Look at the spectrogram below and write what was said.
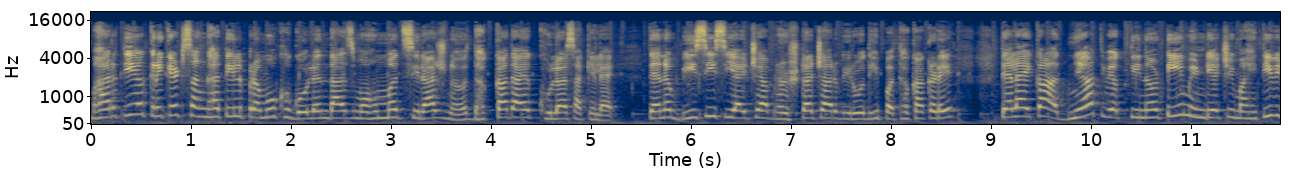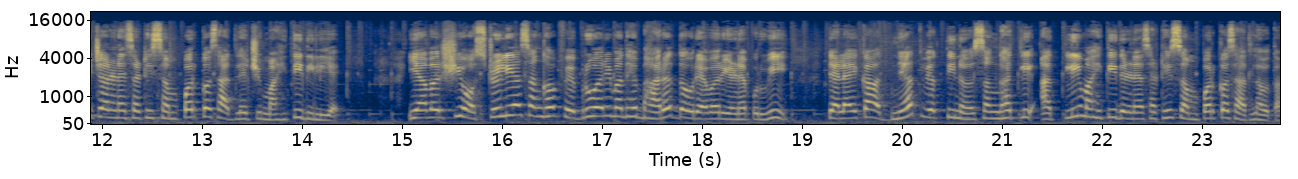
भारतीय क्रिकेट संघातील प्रमुख गोलंदाज मोहम्मद सिराजनं धक्कादायक खुलासा केलाय. त्यानं बीसीसीआयच्या भ्रष्टाचार विरोधी पथकाकडे त्याला एका अज्ञात व्यक्तीनं टीम इंडियाची माहिती विचारण्यासाठी संपर्क साधल्याची माहिती दिली आहे यावर्षी ऑस्ट्रेलिया संघ फेब्रुवारीमध्ये भारत दौऱ्यावर येण्यापूर्वी त्याला एका अज्ञात व्यक्तीनं संघातली आतली माहिती देण्यासाठी संपर्क साधला होता.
